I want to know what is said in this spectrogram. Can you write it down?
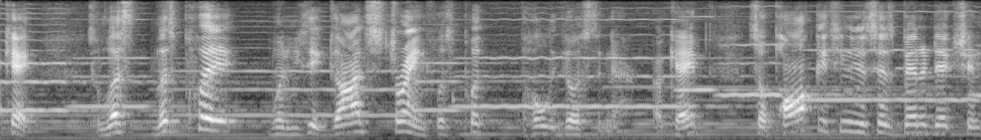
Okay, so let's let's put it when you say God's strength, let's put the Holy Ghost in there. Okay, so Paul continues his benediction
